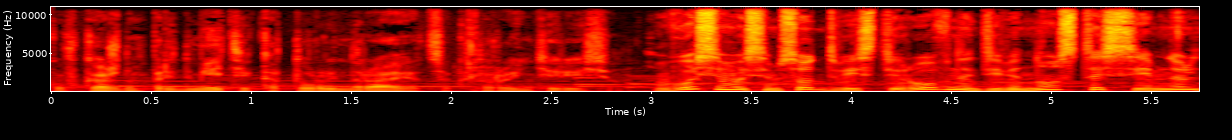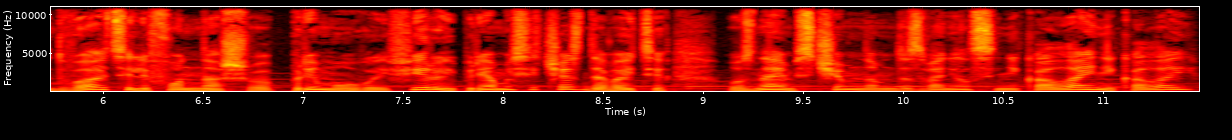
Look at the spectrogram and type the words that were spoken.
в, в каждом предмете, который нравится, который интересен. 8 800 200 ровно 9702, телефон нашего прямого эфира. И прямо сейчас давайте узнаем, с чем нам дозвонился Николай. Николай,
